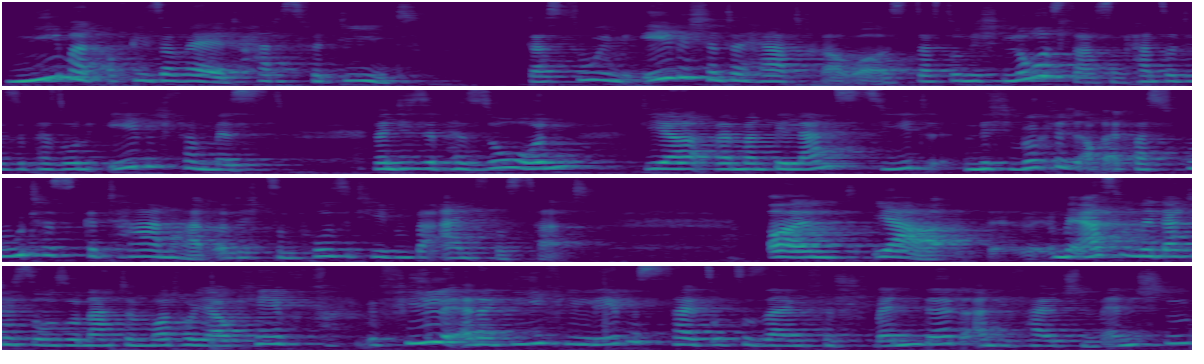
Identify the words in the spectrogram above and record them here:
niemand auf dieser Welt hat es verdient, dass du ihm ewig hinterher trauerst, dass du nicht loslassen kannst und diese Person ewig vermisst wenn diese Person dir, wenn man Bilanz zieht, nicht wirklich auch etwas Gutes getan hat und dich zum Positiven beeinflusst hat. Und ja, im ersten Moment dachte ich so, so nach dem Motto, ja, okay, viel Energie, viel Lebenszeit sozusagen verschwendet an die falschen Menschen.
